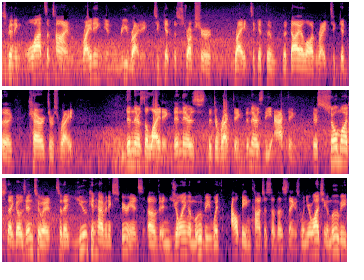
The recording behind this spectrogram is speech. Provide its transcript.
spending lots of time writing and rewriting to get the structure right, to get the, the dialogue right, to get the characters right, then there's the lighting, then there's the directing, then there's the acting. There's so much that goes into it so that you can have an experience of enjoying a movie without being conscious of those things. When you're watching a movie,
